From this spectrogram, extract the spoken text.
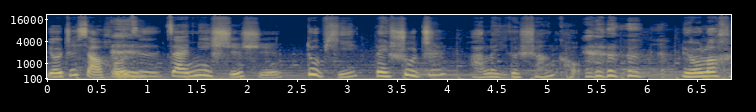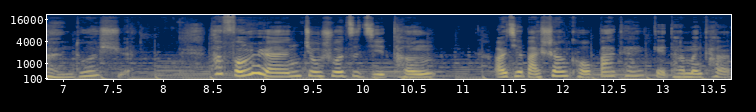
有只小猴子在觅食时，肚皮被树枝划了一个伤口，流了很多血。他逢人就说自己疼，而且把伤口扒开给他们看。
